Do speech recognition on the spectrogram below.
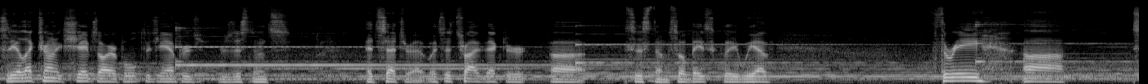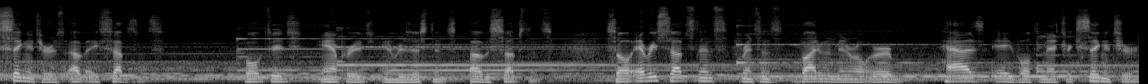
So the electronic shapes are voltage, amperage, resistance, etc. It's a trivector uh, system. So basically we have three uh, signatures of a substance voltage, amperage, and resistance of a substance. So every substance, for instance, vitamin, mineral, herb, has a voltammetric signature.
